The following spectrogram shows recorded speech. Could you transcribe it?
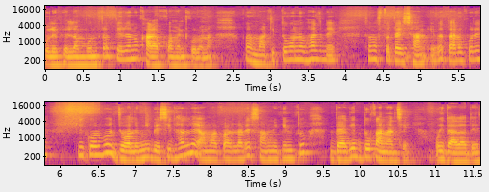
বলে ফেললাম বন্ধুরা, কেউ যেন খারাপ কমেন্ট করো না। কারণ মাটির তো কোনো ভাঁজ নেই। সমস্তটাই ছান। এবার তার উপরে কি করব? জল এমনি বেশি ঢাললে আমার পার্লারের সামনে কিন্তু ব্যাগের দোকান আছে ওই দাদাদের।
